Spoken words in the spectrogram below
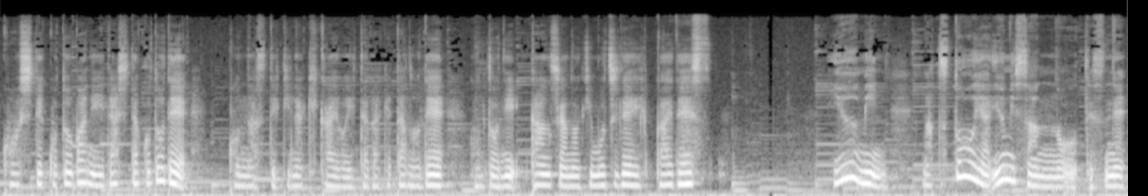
こうして言葉に出したことでこんな素敵な機会をいただけたので本当に感謝の気持ちでいっぱいです。ユーミン松任谷由実さんのですね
